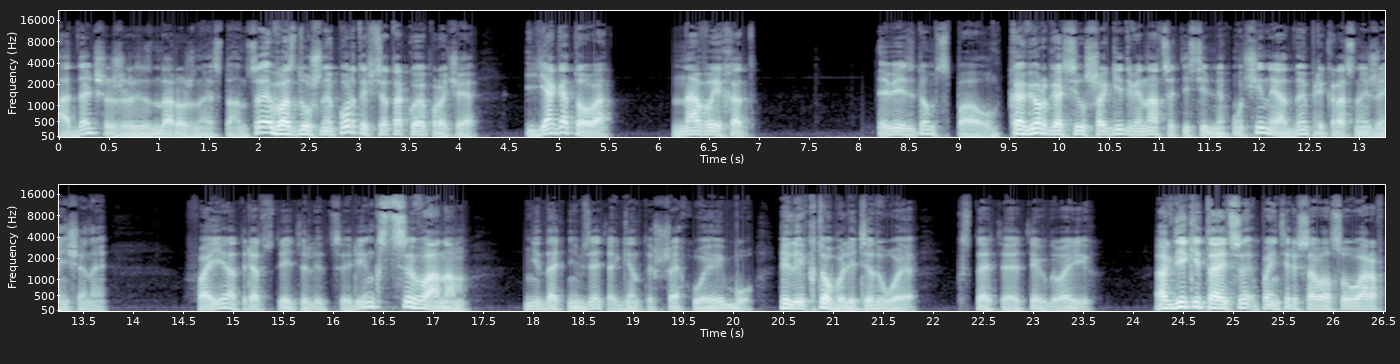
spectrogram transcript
а дальше железнодорожная станция, воздушный порт и все такое прочее. Я готова. На выход. Весь дом спал. Ковер гасил шаги двенадцати сильных мужчин и одной прекрасной женщины. В фойе отряд встретили Циринг с Циваном. Не дать не взять агенты Шеху Эйбу. Или кто были те двое? Кстати, о тех двоих. — А где китайцы? — поинтересовался Уваров.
